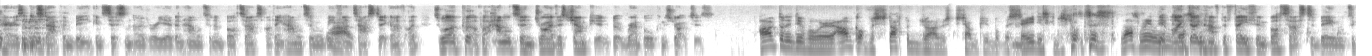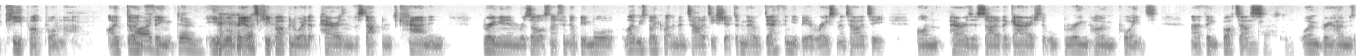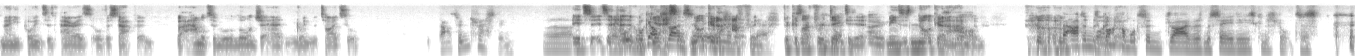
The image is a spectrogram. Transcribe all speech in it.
Perez and Verstappen being consistent over a year than Hamilton and Bottas. I think Hamilton will be Wow. fantastic. And I, I, so what I put I put Hamilton drivers champion, but Red Bull constructors. I've done it different way. I've got Verstappen drivers champion, but Mercedes constructors. That's really Yeah, I don't have the faith in Bottas to be able to keep up on that. I don't I think do. he will be able to keep up in a way that Perez and Verstappen can in bringing in results. And I think there'll be more, like we spoke about the mentality shift. I think there will definitely be a race mentality on Perez's side of the garage that will bring home points. And I think Bottas won't bring home as many points as Perez or Verstappen, but Hamilton will launch ahead and win the title. That's interesting. Uh, It's it's a yeah, hell we'll- of a we'll guess. It's not going to happen yeah. because I predicted it. No. means it's not going to happen. But Adam's Why got not? Hamilton drivers, Mercedes constructors.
